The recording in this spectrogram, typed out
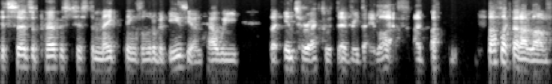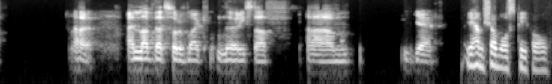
it serves a purpose just to make things a little bit easier and how we like, interact with everyday life. I, I, stuff like that, I love. Uh, I love that sort of like nerdy stuff. Um, yeah, yeah, I'm sure most people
